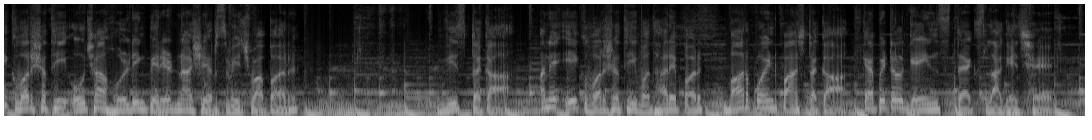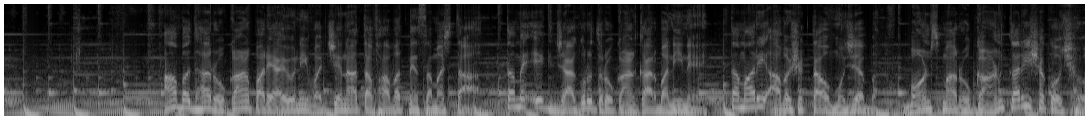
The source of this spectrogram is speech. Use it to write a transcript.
એક વર્ષથી ઓછા હોલ્ડિંગ પીરિયડના શેર્સ વેચવા પર વીસ ટકા અને એક વર્ષથી વધારે પર બાર પોઈન્ટ પાંચ ટકા કેપિટલ ગેઇન્સ ટેક્સ લાગે છે. આ બધા રોકાણ પર્યાયોની વચ્ચેના તફાવતને સમજતા તમે એક જાગૃત રોકાણકાર બનીને તમારી આવશ્યકતાઓ મુજબ બોન્ડ્સમાં રોકાણ કરી શકો છો.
